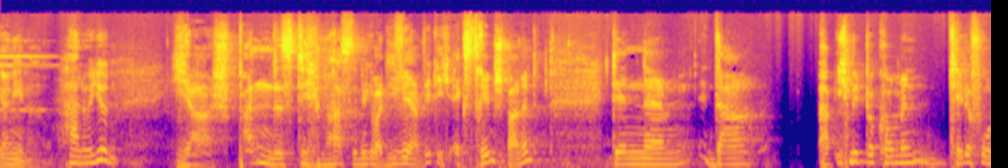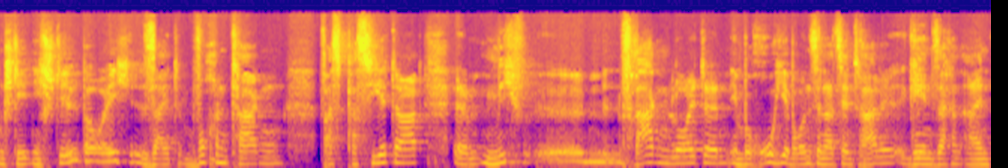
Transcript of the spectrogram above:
Hallo Janina. Hallo Jürgen. Ja, spannendes Thema hast du mitgebracht. Die wäre wirklich extrem spannend, denn ähm, da habe ich mitbekommen, Telefon steht nicht still bei euch seit Wochentagen. Was passiert dort? Ähm, mich äh, fragen Leute im Büro hier bei uns in der Zentrale gehen Sachen ein,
